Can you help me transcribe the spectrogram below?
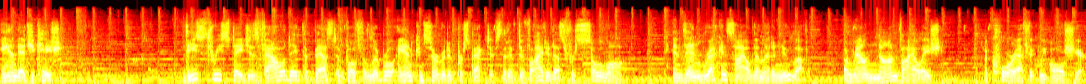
and education. These three stages validate the best of both the liberal and conservative perspectives that have divided us for so long, and then reconcile them at a new level around non-violation, a core ethic we all share.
